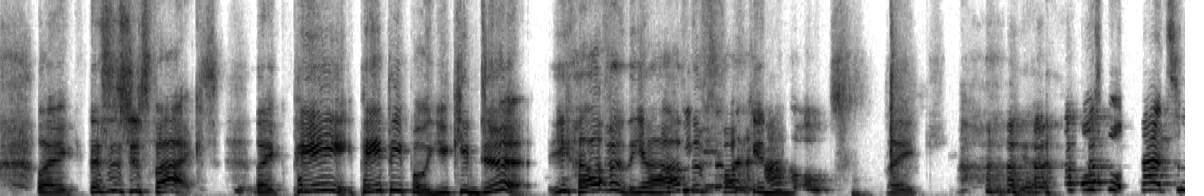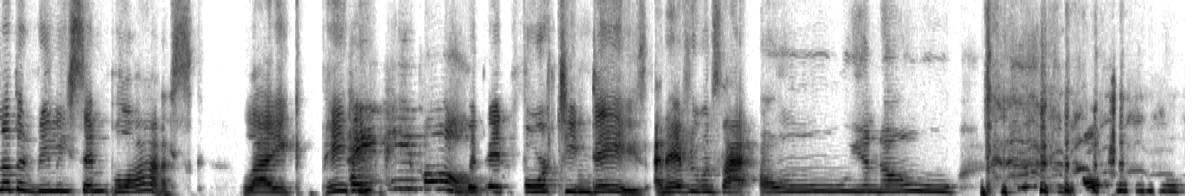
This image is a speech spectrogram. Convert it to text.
like this is just fact like pay pay people you can do it you have it you have the He's an fucking adult. like yeah. Also, that's another really simple ask. Like pay, Pay people people. within 14 days, and everyone's like, "Oh, you know, oh,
